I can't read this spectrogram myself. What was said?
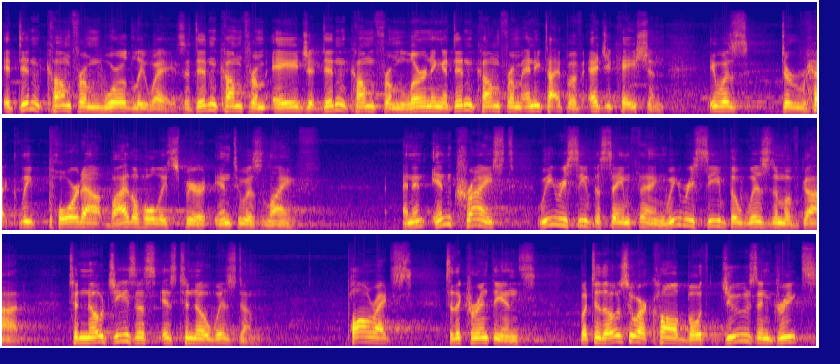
it didn't come from worldly ways. It didn't come from age. It didn't come from learning. It didn't come from any type of education. It was directly poured out by the Holy Spirit into his life. And in, in Christ, we receive the same thing. We receive the wisdom of God. To know Jesus is to know wisdom. Paul writes to the Corinthians, but to those who are called, both Jews and Greeks,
